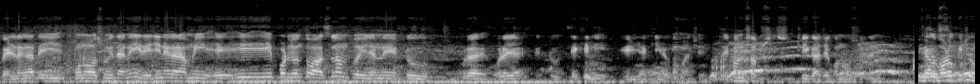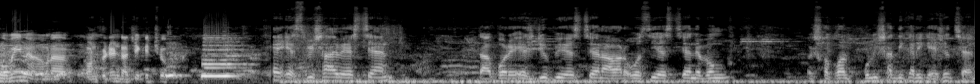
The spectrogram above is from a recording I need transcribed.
বেলডাঙ্গাতে কোনো অসুবিধা নেই। রেজিনগর আমি এ- পর্যন্ত আসলাম, তো এই জন্য একটু ঘুরে ঘুরে যায় একটু দেখে নিই এরিয়া কীরকম আছে। এখন সব ঠিক আছে, কোনো অসুবিধা নেই। বড়ো কিছু হবেই না, আমরা কনফিডেন্ট আছি না। এসপি সাহেব এসছেন, তারপরে এসডিপি এসছেন, আবার ওসি এসছেন এবং সকল পুলিশ আধিকারিক এসেছেন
